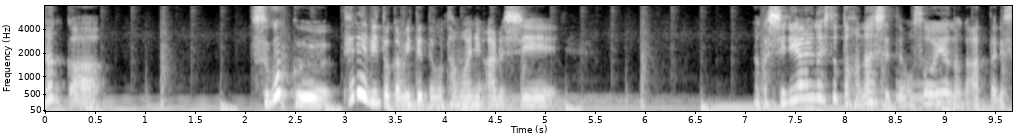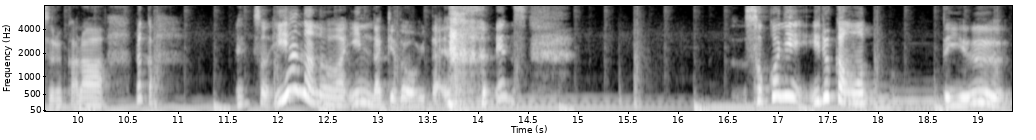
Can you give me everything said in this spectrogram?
なんかすごくテレビとか見ててもたまにあるしなんか知り合いの人と話しててもそういうのがあったりするからなんかえその嫌なのはいいんだけどみたいな えそこにいるかもっていう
